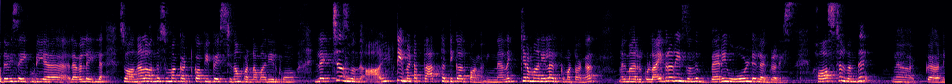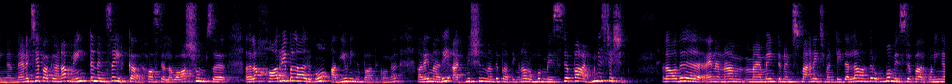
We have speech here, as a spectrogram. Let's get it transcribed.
உதவி செய்யக்கூடிய லெவலில் இல்லை. ஸோ அதனால் வந்து சும்மா கட் காப்பி பேஸ்ட் தான் பண்ண மாதிரி இருக்கும். லெக்சர்ஸ் வந்து அல்டிமேட்டாக பேத்தட்டிக்காக இருப்பாங்க. நீங்கள் நினைக்கிற மாதிரிலாம் இருக்க மாட்டாங்க. அது மாதிரி இருக்கும். லைப்ரரிஸ் வந்து வெரி ஓல்டு லைப்ரரிஸ் ஹாஸ்டல் வந்து நீங்கள் நினச்சே பார்க்க வேணாம். மெயின்டெனன்ஸே இருக்காது. ஹாஸ்டலில் வாஷ்ரூம்ஸு அதெல்லாம் ஹாரிபிளாக இருக்கும். அதையும் நீங்கள் பார்த்துக்கோங்க. அதே மாதிரி அட்மிஷன் வந்து பார்த்தீங்கன்னா ரொம்ப மெஸ்டப்பாக அட்மினிஸ்ட்ரேஷன் அதாவது என்னன்னா மெயின்டெனன்ஸ் மேனேஜ்மெண்ட் இதெல்லாம் வந்து ரொம்ப மிஸ்டப்பா இருக்கும். நீங்க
